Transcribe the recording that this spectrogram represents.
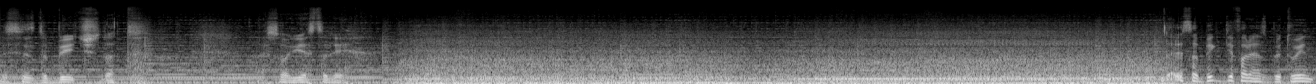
This is the beach that I saw yesterday. There is a big difference between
